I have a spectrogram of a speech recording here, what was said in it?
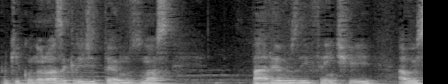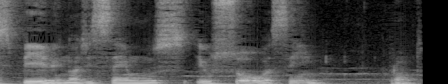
Porque quando nós acreditamos, nós paramos em frente ao espelho e nós dissemos eu sou assim, pronto.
